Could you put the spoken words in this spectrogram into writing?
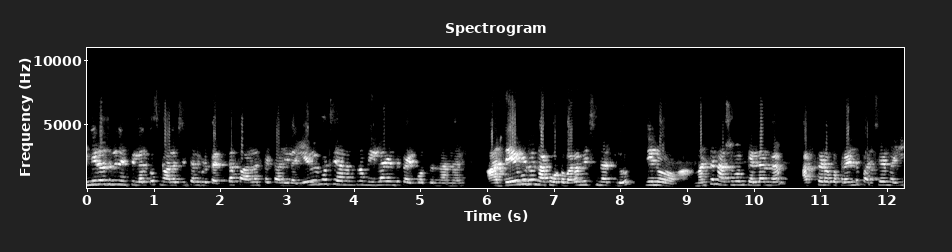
ఇన్ని రోజులు నేను పిల్లల కోసం ఆలోచించాను. ఇప్పుడు పెద్ద పార్లర్ పెట్టాలి. ఇలా ఏమేమో చేయాలనుకున్నప్పుడు ఇలా ఎందుకు అయిపోతున్నాను అని ఆ దేవుడు నాకు ఒక వరం ఇచ్చినట్లు నేను మంచన్ ఆశ్రమంకి వెళ్ళాను మ్యామ్ అక్కడ ఒక ఫ్రెండ్ పరిచయం అయ్యి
